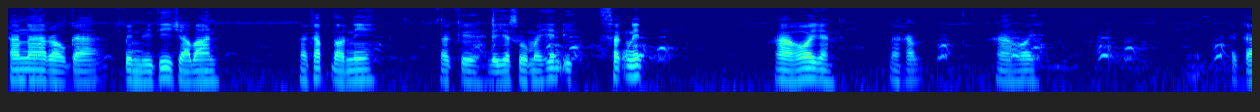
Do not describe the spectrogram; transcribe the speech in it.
ข้างหน้าเราก็เป็นวิธีชาวบ้านนะครับ ตอนนี้ก็คือเดี๋ยวจะซูมมาเห็นอีกสักนิดห้าห้อยกันนะครับห้าห้อยแล้วก็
